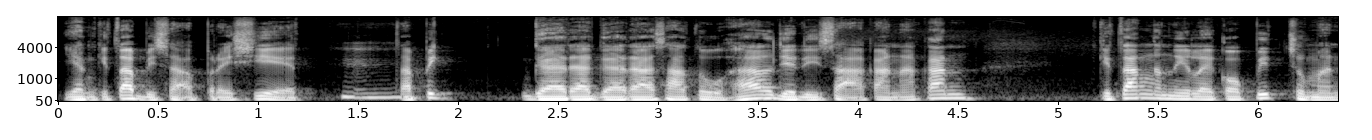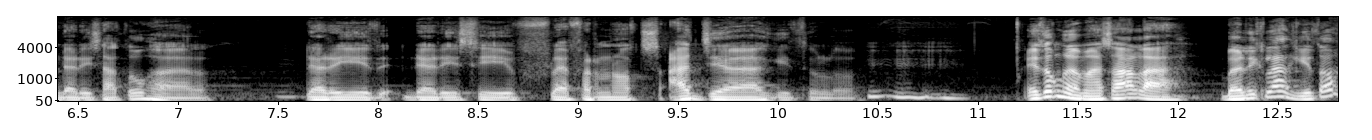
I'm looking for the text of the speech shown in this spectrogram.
yang kita bisa appreciate. Tapi gara-gara satu hal jadi seakan-akan kita ngenilai kopi cuma dari satu hal, dari dari si flavor notes aja gitu loh. Itu nggak masalah. Balik lagi toh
